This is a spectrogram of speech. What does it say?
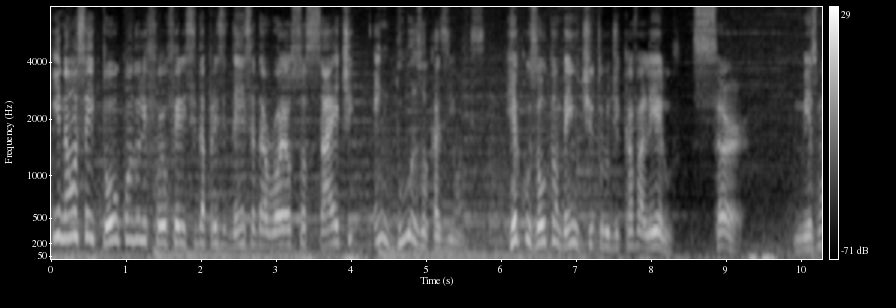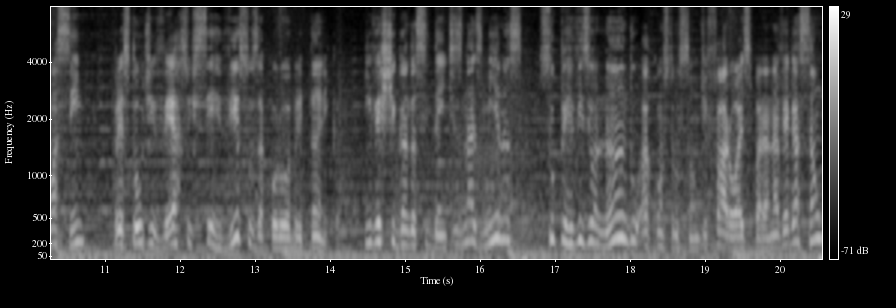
e não aceitou quando lhe foi oferecida a presidência da Royal Society em duas ocasiões. Recusou também o título de cavaleiro, Sir. Mesmo assim, prestou diversos serviços à coroa britânica. investigando acidentes nas minas, supervisionando a construção de faróis para navegação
